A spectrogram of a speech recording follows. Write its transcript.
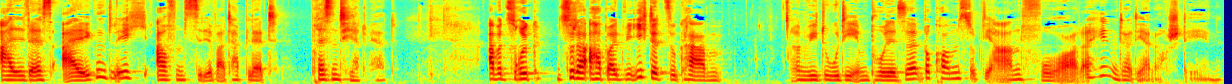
all das eigentlich auf dem Silbertablett präsentiert wird. Aber zurück zu der Arbeit, wie ich dazu kam und wie du die Impulse bekommst, ob die Ahnen vor oder hinter dir noch stehen.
